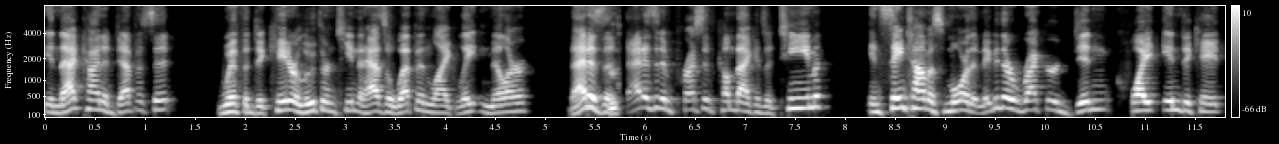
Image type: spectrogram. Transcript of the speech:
in that kind of deficit, with a Decatur Lutheran team that has a weapon like Leighton Miller. That is a mm-hmm. that is an impressive comeback as a team in St. Thomas More that maybe their record didn't quite indicate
